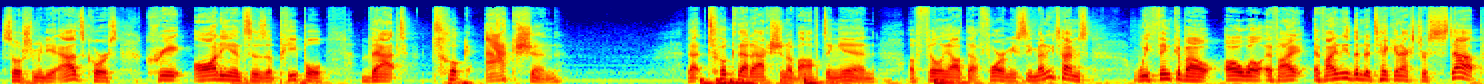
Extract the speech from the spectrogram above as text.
social media ads course, create audiences of people that took action, that took that action of opting in, of filling out that form. You see, many times we think about, oh well, if I if I need them to take an extra step,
